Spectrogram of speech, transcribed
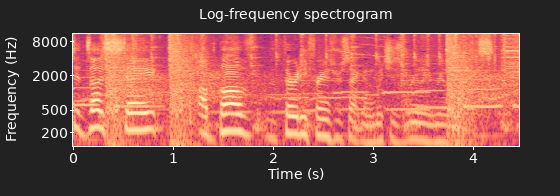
Least it does stay above the 30 frames per second, which is really, really nice.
